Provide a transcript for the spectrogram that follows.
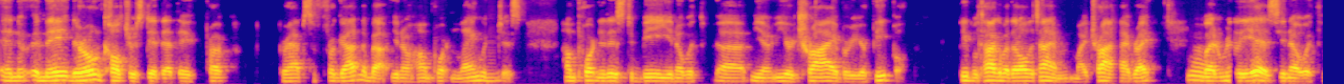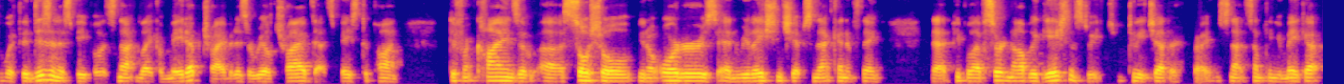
and and they their own cultures did that they perhaps have forgotten about you know how important language is how important it is to be you know with you know your tribe or your people people talk about that all the time my tribe right mm. but it really is you know with with indigenous people it's not like a made up tribe it is a real tribe that's based upon different kinds of uh, social you know orders and relationships and that kind of thing that people have certain obligations to each to each other right it's not something you make up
